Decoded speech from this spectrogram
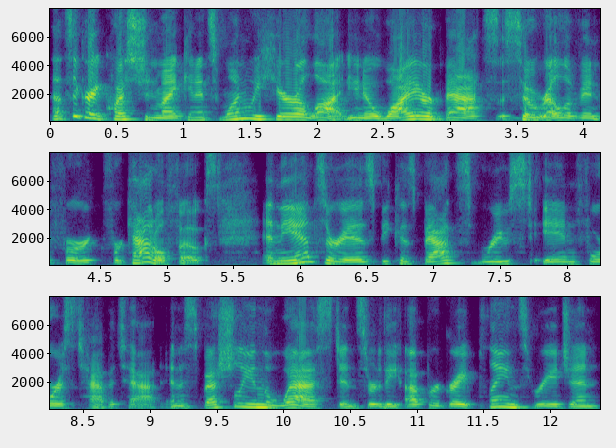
That's a great question, Mike, and it's one we hear a lot. You know, why are bats so relevant for for cattle folks? And the answer is because bats roost in forest habitat, and especially in the west and sort of the upper Great Plains region,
